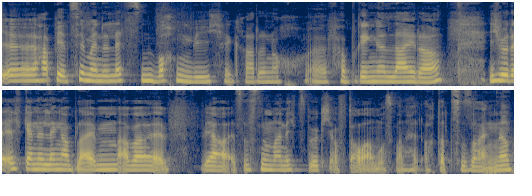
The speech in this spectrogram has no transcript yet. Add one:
äh, habe jetzt hier meine letzten Wochen, die ich hier gerade noch äh, verbringe, leider. Ich würde echt gerne länger bleiben, aber ja, es ist nun mal nichts wirklich auf Dauer, muss man halt auch dazu sagen. Ne?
